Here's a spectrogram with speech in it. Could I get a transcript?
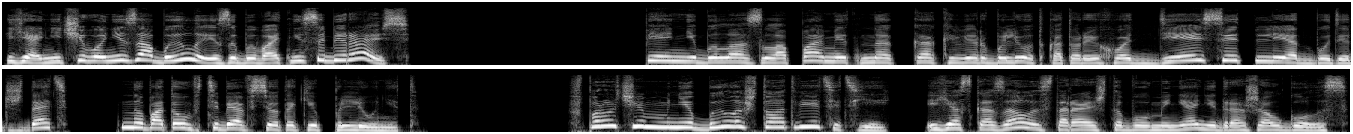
Я ничего не забыла и забывать не собираюсь». Пенни была злопамятна, как верблюд, который хоть десять лет будет ждать, но потом в тебя все-таки плюнет. Впрочем, мне было что ответить ей, и я сказала, стараясь, чтобы у меня не дрожал голос.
